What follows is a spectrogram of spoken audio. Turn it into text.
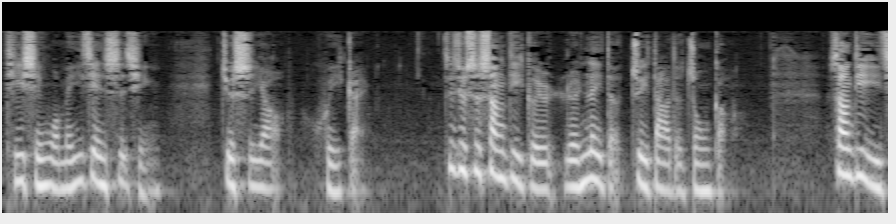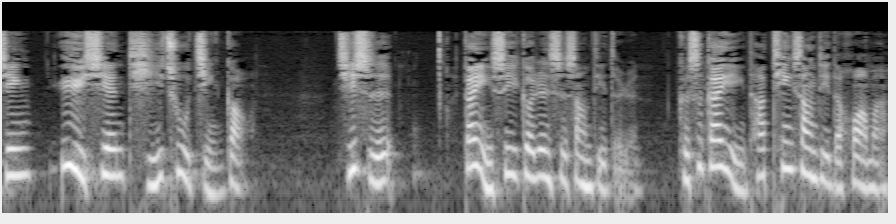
提醒我们一件事情，就是要悔改。这就是上帝给人类的最大的忠告。上帝已经预先提出警告。其实，该隐是一个认识上帝的人，可是该隐他听上帝的话吗？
